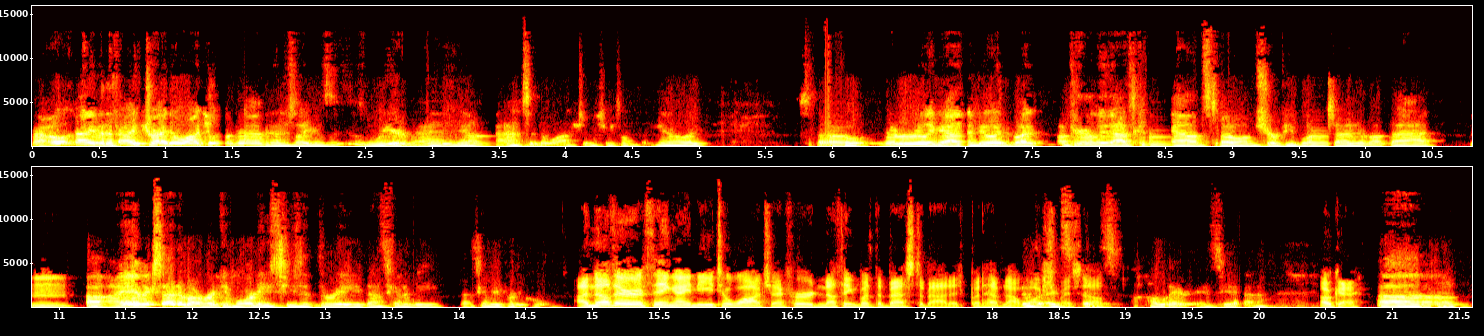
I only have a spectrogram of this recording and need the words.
Uh, well, Not even if I tried to watch it one time, and it was like, this is weird, man. I need to be on acid to watch this or something. You know, like. So never really got into it, but apparently that's coming out, so I'm sure people are excited about that. Mm. Uh, I am excited about Rick and Morty season three. That's gonna be that's gonna be pretty cool. Another thing I need to watch. I've heard nothing but the best about it, but have not watched It's, myself. it's hilarious, yeah. Okay. Um,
